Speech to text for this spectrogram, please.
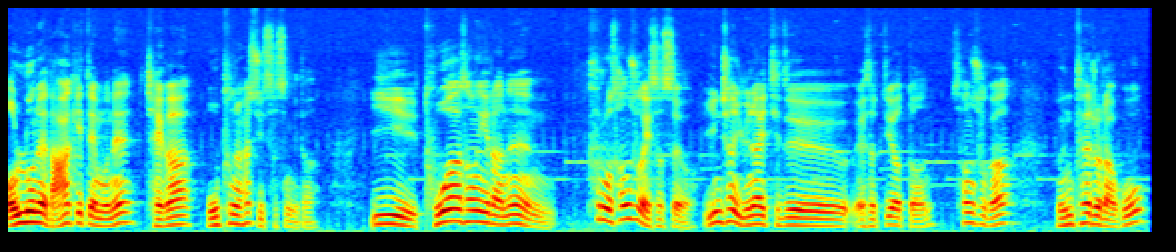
언론에 나왔기 때문에 제가 오픈을 할 수 있었습니다. 이 도화성이라는 프로 선수가 있었어요. 인천 유나이티드에서 뛰었던 선수가 은퇴를 하고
